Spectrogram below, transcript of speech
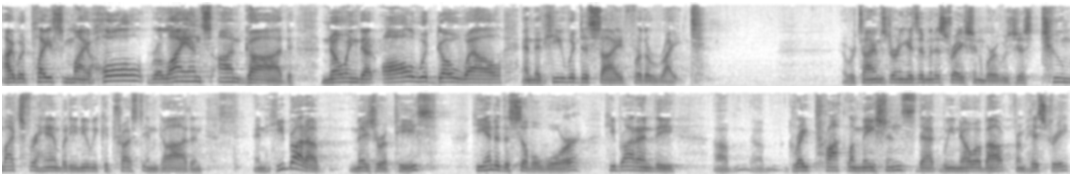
I would place my whole reliance on God, knowing that all would go well and that He would decide for the right. There were times during his administration where it was just too much for him, but he knew he could trust in God. And, and he brought a measure of peace. He ended the Civil War. He brought in the uh, uh, great proclamations that we know about from history.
